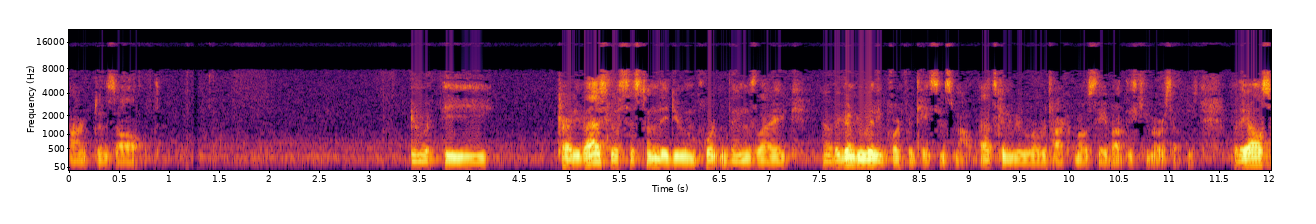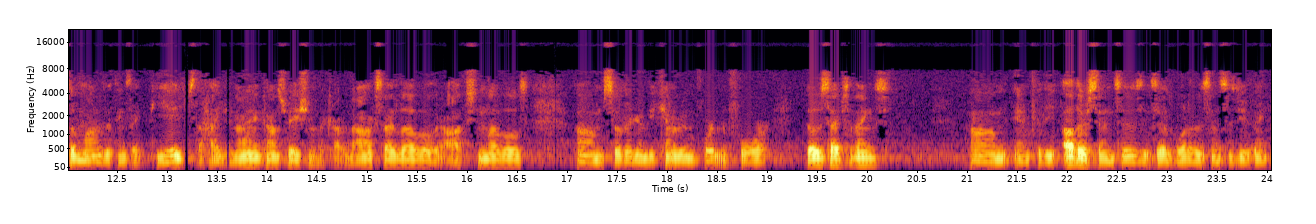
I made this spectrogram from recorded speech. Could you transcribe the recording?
aren't dissolved. And with the cardiovascular system, they do important things like now, they're going to be really important for taste and smell. That's going to be where we're talking mostly about these chemoreceptors. But they also monitor things like pH, the hydrogen ion concentration, the carbon dioxide level, their oxygen levels. Um, so they're going to be kind of important for those types of things. Um, and for the other senses, it says, what other senses do you think?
